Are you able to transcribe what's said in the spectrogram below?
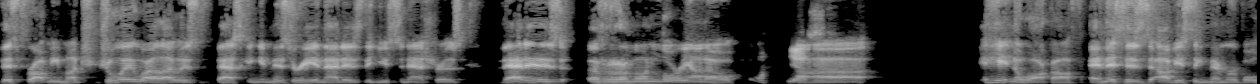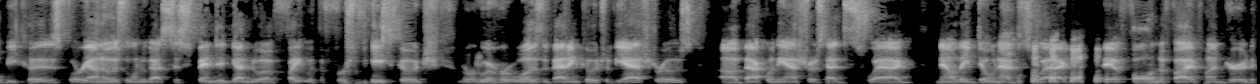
This brought me much joy while I was basking in misery, and that is the Houston Astros. That is Ramon Laureano yes. uh, hitting a walk-off. And this is obviously memorable because Laureano is the one who got suspended, got into a fight with the first base coach or mm-hmm. whoever it was, the batting coach of the Astros uh, back when the Astros had swag. Now they don't have swag. they have fallen to 500.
